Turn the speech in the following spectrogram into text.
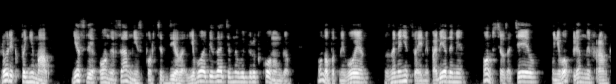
Рорик понимал, если он и сам не испортит дело, его обязательно выберут конунгом, он опытный воин, знаменит своими победами, он все затеял, у него пленный франк,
